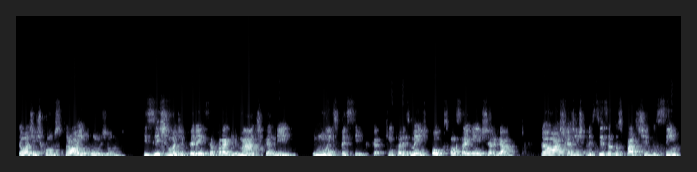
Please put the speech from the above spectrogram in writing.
Então, a gente constrói em conjunto. Existe uma diferença pragmática ali, e muito específica, que infelizmente poucos conseguem enxergar. Então, eu acho que a gente precisa dos partidos, sim,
